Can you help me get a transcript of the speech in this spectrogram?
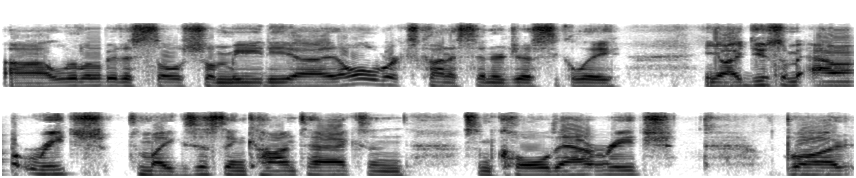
uh, a little bit of social media. It all works kind of synergistically. You know, I do some outreach to my existing contacts and some cold outreach. But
